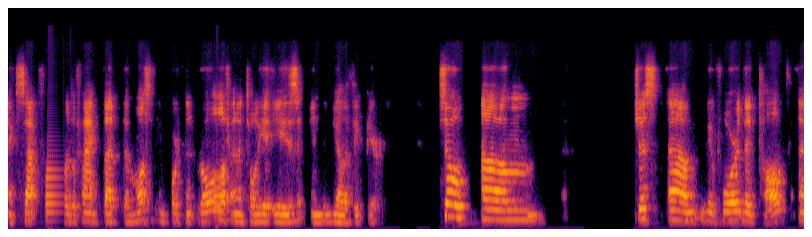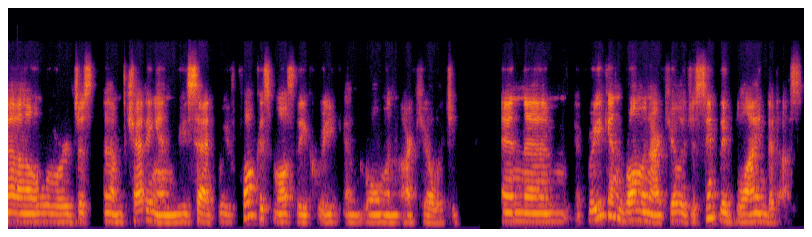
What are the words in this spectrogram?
except for the fact that the most important role of Anatolia is in the Neolithic period. So um, just um, before the talk, uh, we were just um, chatting and we said we focus mostly Greek and Roman archaeology. And um, Greek and Roman archaeology simply blinded us.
